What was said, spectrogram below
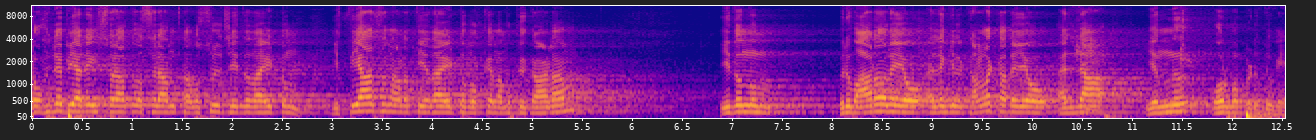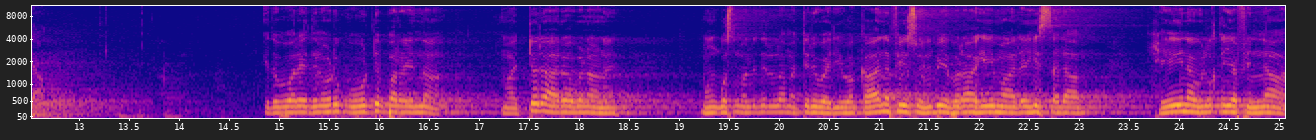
ലോഹ്നബി അലൈഹി സ്വലാത്തു വസ്സലാം തവസ്സുൽ ചെയ്തതായിട്ടും ഇത്യാസം നടത്തിയതായിട്ടുമൊക്കെ നമുക്ക് കാണാം. ഇതൊന്നും ഒരു വാറോലയോ അല്ലെങ്കിൽ കള്ളക്കഥയോ അല്ല എന്ന് ഓർമ്മപ്പെടുത്തുകയാണ്. ഇതുപോലെ ഇതിനോട് കൂട്ടി പറയുന്ന മറ്റൊരു ആരോപണമാണ് മങ്കൂസ് മലുദിലുള്ള മറ്റൊരു വരി വക്കാനഫി സുൽബി ഇബ്രാഹിം അലഹിസ്സലാം ഹീന ഉൽക്കിയ ഫിന്നാർ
